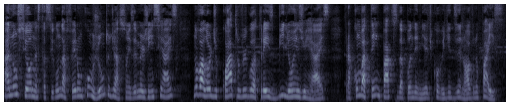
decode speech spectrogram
anunciou nesta segunda-feira um conjunto de ações emergenciais no valor de 4,3 bilhões de reais para combater impactos da pandemia de Covid-19 no país.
